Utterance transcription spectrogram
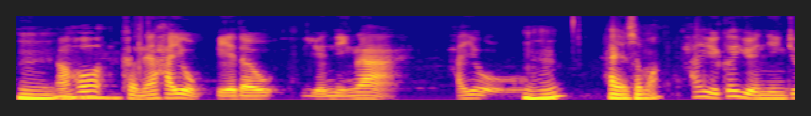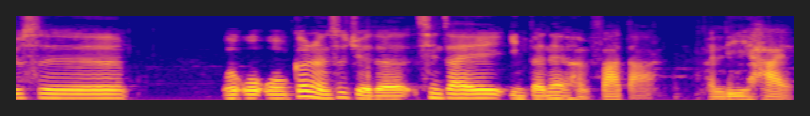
嗯，然后可能还有别的原因啦，还有、嗯，还有什么？还有一个原因就是，我我我个人是觉得现在 Internet 很发达，很厉害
